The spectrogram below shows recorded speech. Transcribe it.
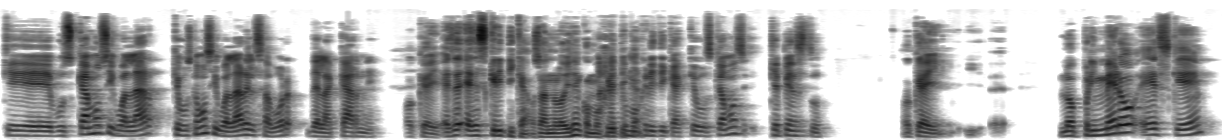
que buscamos igualar, que buscamos igualar el sabor de la carne. Ok. Esa es crítica. O sea, nos lo dicen como Ajá, crítica. Como crítica. Que buscamos, ¿qué piensas tú? Ok. eh, Lo primero es que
